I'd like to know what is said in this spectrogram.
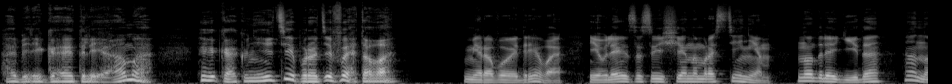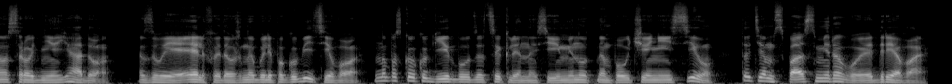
оберегает Лиама? И как мне идти против этого? Мировое древо является священным растением, но для гида оно сродни яду. Злые эльфы должны были погубить его, но поскольку гид был зациклен на сиюминутном получении сил, то тем спас мировое древо.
